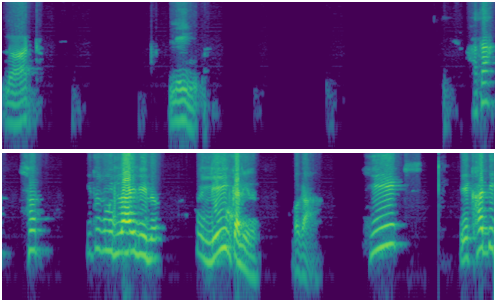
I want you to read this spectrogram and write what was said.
not lying आता सर इथं तुम्ही लाय लिहिलं. लेईन का लिहिलं? बघा. ही एखादी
